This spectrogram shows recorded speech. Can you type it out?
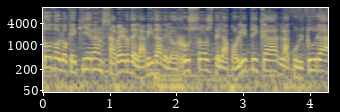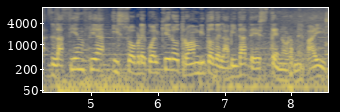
todo lo que quieran saber de la vida de los rusos, de la política, la cultura, la ciencia y sobre cualquier otro ámbito de la vida de este enorme país.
